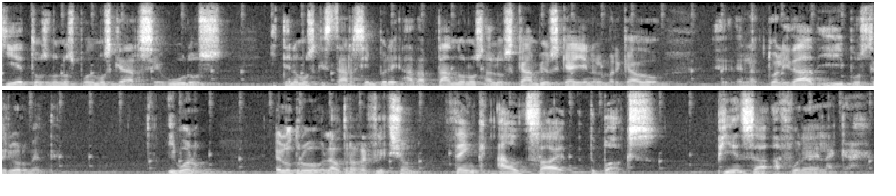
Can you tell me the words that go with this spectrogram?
quietos, no nos podemos quedar seguros tenemos que estar siempre adaptándonos a los cambios que hay en el mercado eh, en la actualidad y posteriormente. Y bueno, el otro, la otra reflexión, think outside the box. Piensa afuera de la caja.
